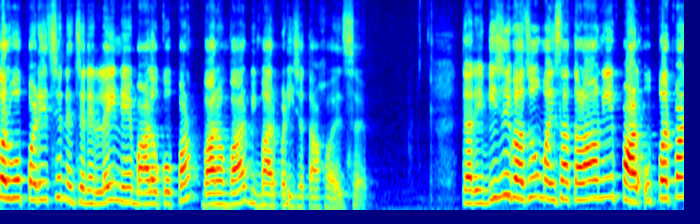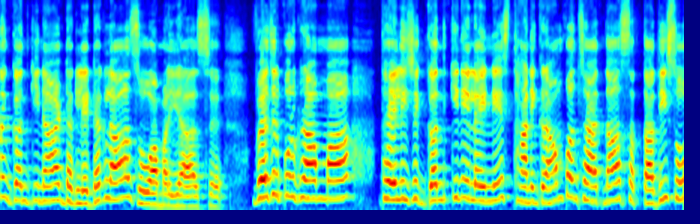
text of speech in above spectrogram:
કરવો પડે છે ને જેને લઈને બાળકો પણ વારંવાર બીમાર પડી જતા હોય છે. ત્યારે બીજી બાજુ મહીસા તળાવની પાળ ઉપર પણ ગંદકીના ઢગલે ઢગલા જોવા મળી રહ્યા છે. વેજલપુર ગ્રામમાં થયેલી જે ગંદકીને લઈને સ્થાનિક ગ્રામ પંચાયતના સત્તાધીશો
